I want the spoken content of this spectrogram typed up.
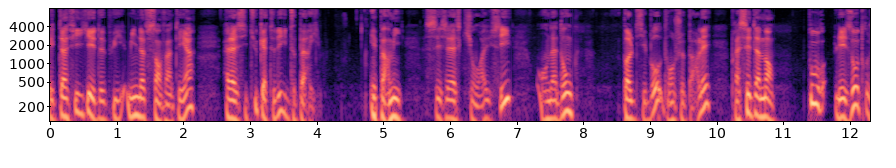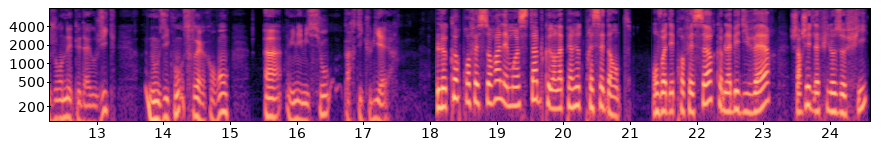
est affilié depuis 1921 à l'Institut catholique de Paris. Et parmi ces élèves qui ont réussi, on a donc Paul Thibault, dont je parlais précédemment. Pour les autres journées pédagogiques, nous y consacrerons une émission particulière. Le corps professoral est moins stable que dans la période précédente. On voit des professeurs comme l'abbé Divers, chargé de la philosophie,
